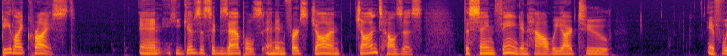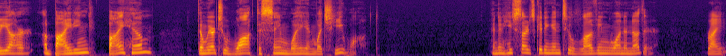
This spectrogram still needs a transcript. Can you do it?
be like Christ. And he gives us examples. And in First John, John tells us the same thing and how we are to if we are abiding by him, then we are to walk the same way in which he walked. And then he starts getting into loving one another, right?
